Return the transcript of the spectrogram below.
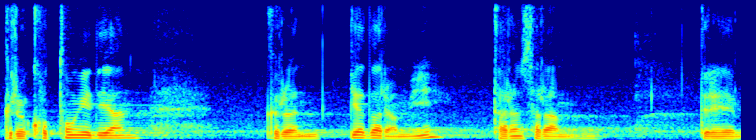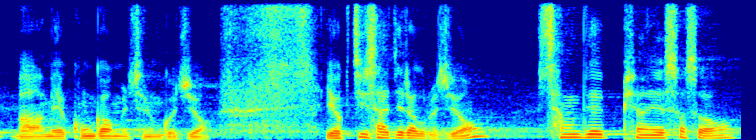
그리고 고통에 대한 그런 깨달음이 다른 사람들의 마음에 공감을 주는 거죠. 역지사지라고 그러죠. 상대편에 서서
